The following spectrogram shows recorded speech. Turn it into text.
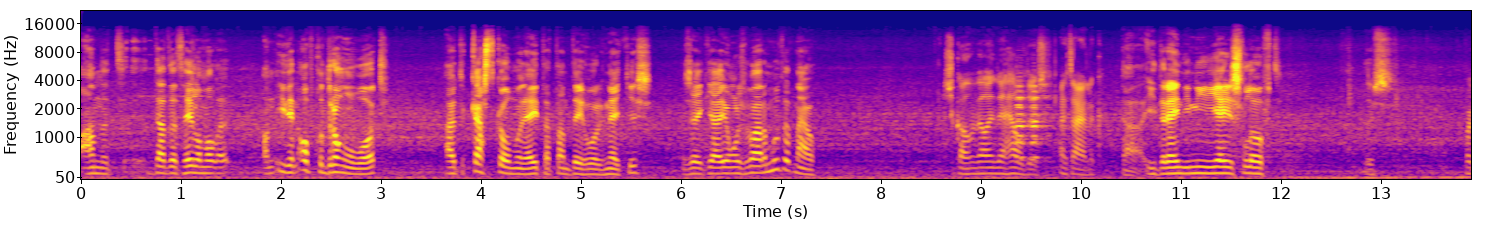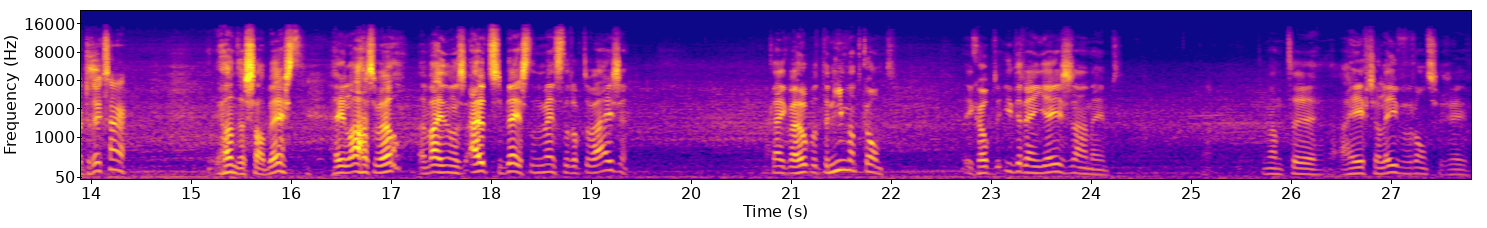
aan het, dat het helemaal aan iedereen opgedrongen wordt, uit de kast komen heet dat dan tegenwoordig netjes. Dan zeg ik, ja jongens, waarom moet dat nou? Ze komen wel in de hel dus, uiteindelijk. Ja, iedereen die niet in Jezus gelooft. Dus Wordt druk daar. ja, dat zal best. Helaas wel. En wij doen ons uiterste best om de mensen erop te wijzen. Kijk, wij hopen dat er niemand komt. Ik hoop dat iedereen Jezus aanneemt. Want eh, hij heeft zijn leven voor ons gegeven.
